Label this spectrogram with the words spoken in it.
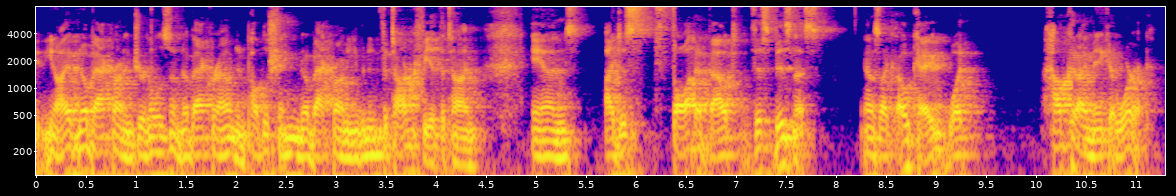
you know, I have no background in journalism, no background in publishing, no background even in photography at the time. And I just thought about this business. And I was like, okay, what, how could I make it work?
